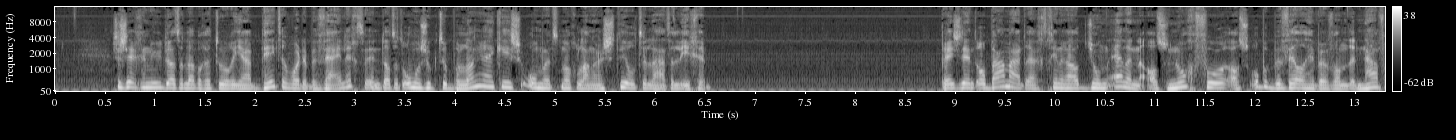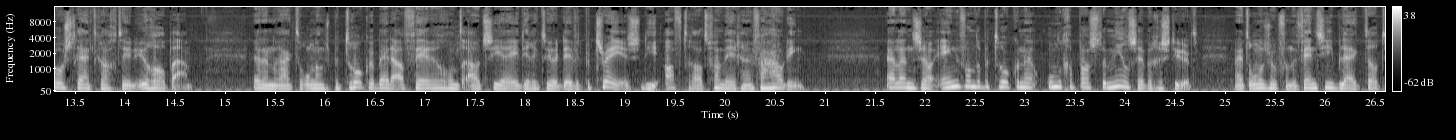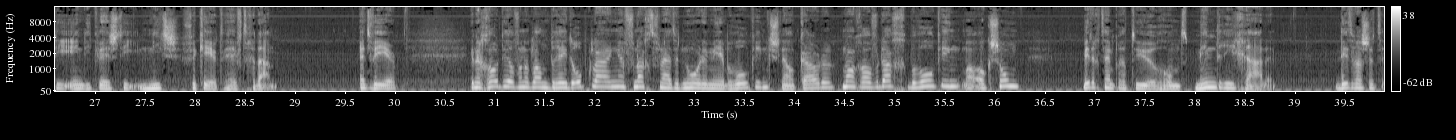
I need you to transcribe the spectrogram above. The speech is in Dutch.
Ze zeggen nu dat de laboratoria beter worden beveiligd... en dat het onderzoek te belangrijk is om het nog langer stil te laten liggen. President Obama draagt generaal John Allen alsnog voor als opperbevelhebber van de NAVO-strijdkrachten in Europa. Allen raakte onlangs betrokken bij de affaire rond oud-CIA-directeur David Petraeus, die aftrad vanwege een verhouding. Allen zou een van de betrokkenen ongepaste mails hebben gestuurd. Bij het onderzoek van Defensie blijkt dat hij in die kwestie niets verkeerd heeft gedaan. Het weer. In een groot deel van het land brede opklaringen. Vannacht vanuit het noorden meer bewolking, snel kouder. Morgen overdag bewolking, maar ook zon. Middagtemperatuur rond min 3 graden. Dit was het.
